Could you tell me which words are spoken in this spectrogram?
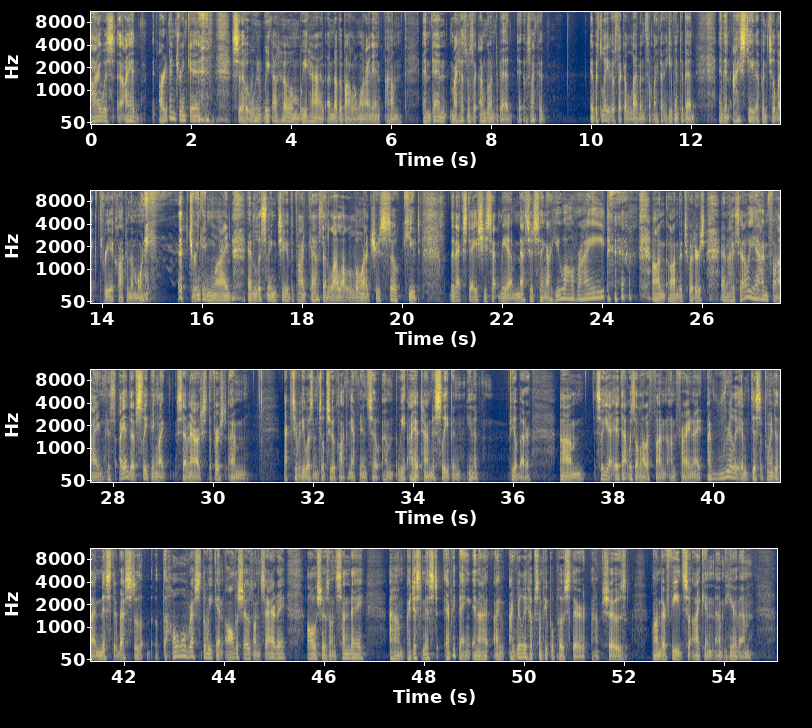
I was I had already been drinking, so when we got home, we had another bottle of wine, and um, and then my husband was like, I'm going to bed. It was like a, it was late. It was like 11, something like that. And he went to bed. And then I stayed up until like three o'clock in the morning. drinking wine and listening to the podcast and Lala Lauren. She was so cute. The next day, she sent me a message saying, "Are you all right?" on on the twitters, and I said, "Oh yeah, I'm fine." Because I ended up sleeping like seven hours. The first um, activity wasn't until two o'clock in the afternoon, so um, we I had time to sleep and you know feel better. Um, so yeah, it, that was a lot of fun on Friday night. I really am disappointed. I missed the rest of the, the, whole rest of the weekend. All the shows on Saturday, all the shows on Sunday. Um, I just missed everything, and I, I, I really hope some people post their um, shows on their feed so I can um, hear them.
